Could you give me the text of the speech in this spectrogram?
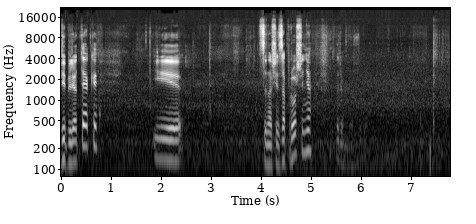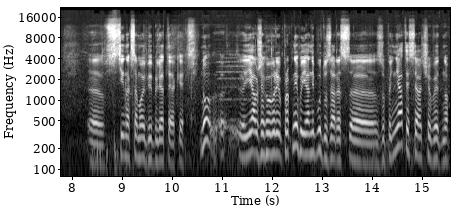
бібліотеки. І це наші запрошення. Е, В стінах самої бібліотеки. Ну, е, я вже говорив про книгу, я не буду зараз е, зупинятися, очевидно,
